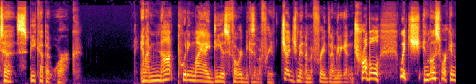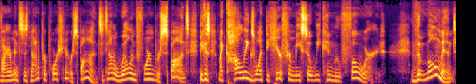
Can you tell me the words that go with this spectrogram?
to speak up at work, and I'm not putting my ideas forward because I'm afraid of judgment. I'm afraid that I'm going to get in trouble, which in most work environments is not a proportionate response. It's not a well informed response because my colleagues want to hear from me so we can move forward. The moment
